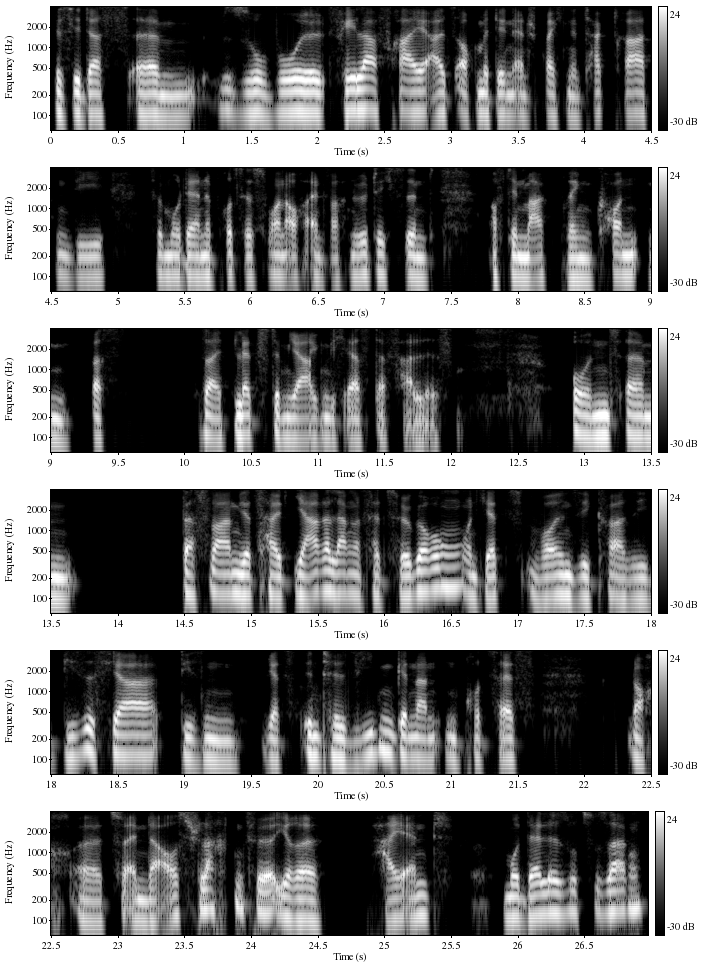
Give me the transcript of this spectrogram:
bis sie das ähm, sowohl fehlerfrei als auch mit den entsprechenden Taktraten, die für moderne Prozessoren auch einfach nötig sind, auf den Markt bringen konnten, was seit letztem Jahr eigentlich erst der Fall ist. Und ähm, das waren jetzt halt jahrelange Verzögerungen und jetzt wollen sie quasi dieses Jahr diesen jetzt Intel 7 genannten Prozess noch äh, zu Ende ausschlachten für ihre High-End-Modelle sozusagen.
